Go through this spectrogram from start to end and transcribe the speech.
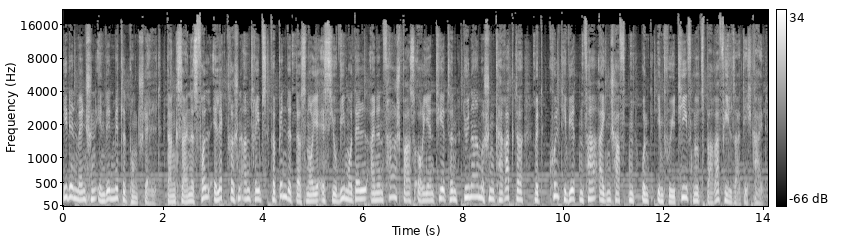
die den Menschen in den Mittelpunkt stellt. Dank seines vollelektrischen Antriebs verbindet das neue SUV-Modell einen fahrspaßorientierten, dynamischen Charakter mit kultivierten Fahreigenschaften und intuitiv nutzbarer Vielseitigkeit.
